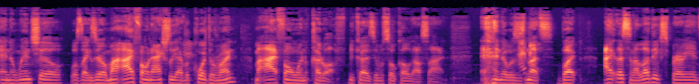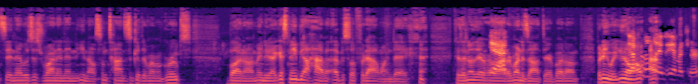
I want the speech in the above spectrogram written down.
and the wind chill was like zero. My iPhone actually, I record the run. My iPhone went cut off because it was so cold outside, and it was just nuts. But I listen. I love the experience, and it was just running. And you know, sometimes it's good to run with groups. But um, anyway, I guess maybe I'll have an episode for that one day because I know there are yeah. a lot of runners out there. But um, but anyway, you know, definitely I, an amateur.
